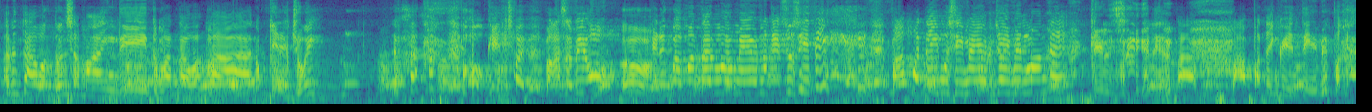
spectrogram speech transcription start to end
Anong tawag doon sa mga hindi tumatawa? Mga, ano, killjoy? oh, killjoy. Baka sabi, oh, Oo. pinagbabantayan mga mayor ng Quezon City. Papatay mo si Mayor Joy Belmonte. kills Talaga, pa, papatayin ko yung TV pag...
